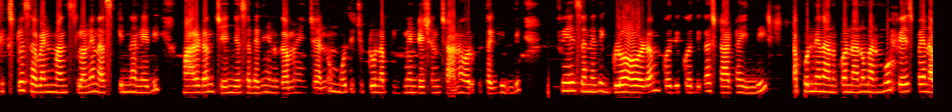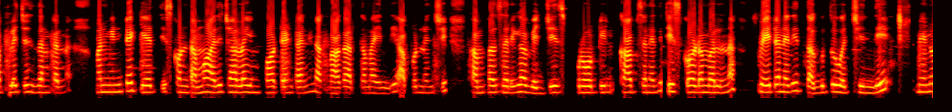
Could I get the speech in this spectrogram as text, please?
సిక్స్ టు సెవెన్ మంత్స్లోనే నా స్కిన్ అనేది మారడం చేంజెస్ అనేది నేను గమనించాను. మూతి చుట్టూ ఉన్న పిగ్మెంటేషన్ చాలా వరకు తగ్గింది. ఫేస్ అనేది గ్లో అవడం కొద్ది కొద్దిగా స్టార్ట్ అయింది. అప్పుడు నేను అనుకున్నాను మనము ఫేస్ పైన అప్లై చేసేదానికన్నా మనం ఇంటే కేర్ తీసుకుంటామో అది చాలా ఇంపార్టెంట్ అని నాకు బాగా అర్థమైంది. అప్పటి నుంచి కంపల్సరీగా వెజ్జెస్ ప్రోటీన్ కాప్స్ అనేది తీసుకోవడం వలన వెయిట్ అనేది తగ్గుతూ వచ్చింది. నేను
